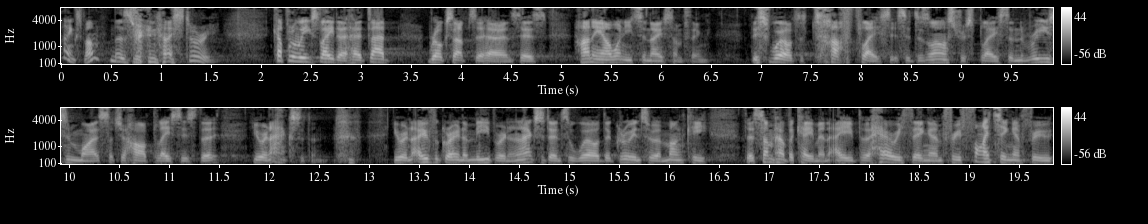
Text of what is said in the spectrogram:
thanks, Mum. That's a really nice story. A couple of weeks later, her dad rocks up to her and says, Honey, I want you to know something. This world's a tough place. It's a disastrous place. And the reason why it's such a hard place is that you're an accident. you're an overgrown amoeba in an accidental world that grew into a monkey that somehow became an ape, a hairy thing. And through fighting and through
